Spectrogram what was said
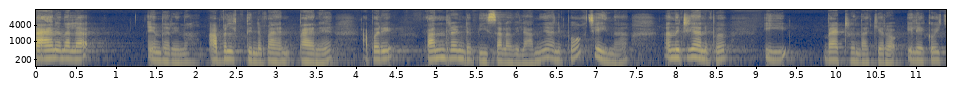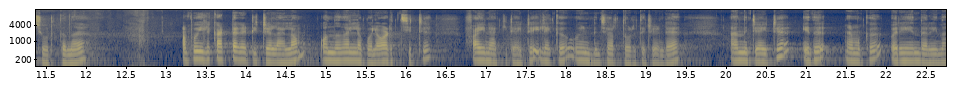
പാന് നല്ല എന്താ പറയുന്ന അബലത്തിന്റെ പാൻ പാന്. അപ്പോൾ ഒരു പന്ത്രണ്ട് പീസ് അളവിലാണ് ഞാനിപ്പോൾ ചെയ്യുന്നത് എന്നിട്ട് ഞാനിപ്പോൾ ഈ ബാറ്റർ എന്താക്കിയാലോ ഇതിലേക്ക് ഒഴിച്ചു കൊടുക്കുന്നത് അപ്പോൾ ഇതിൽ കട്ട കെട്ടിയിട്ടുള്ള എല്ലാം ഒന്ന് നല്ലപോലെ ഉടച്ചിട്ട് ഫൈനാക്കിയിട്ടായിട്ട് ഇതിലേക്ക് വീണ്ടും ചേർത്ത് കൊടുത്തിട്ടുണ്ട്. എന്നിട്ടായിട്ട് ഇത് നമുക്ക് ഒരു എന്താ പറയുന്ന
